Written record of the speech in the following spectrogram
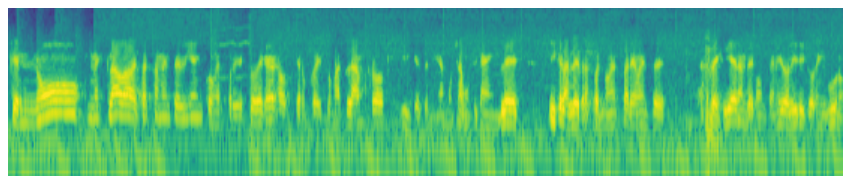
que no mezclaba exactamente bien con el proyecto de House, que era un proyecto más glam rock y que tenía mucha música en inglés y que las letras pues no necesariamente requieren de contenido lírico ninguno.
